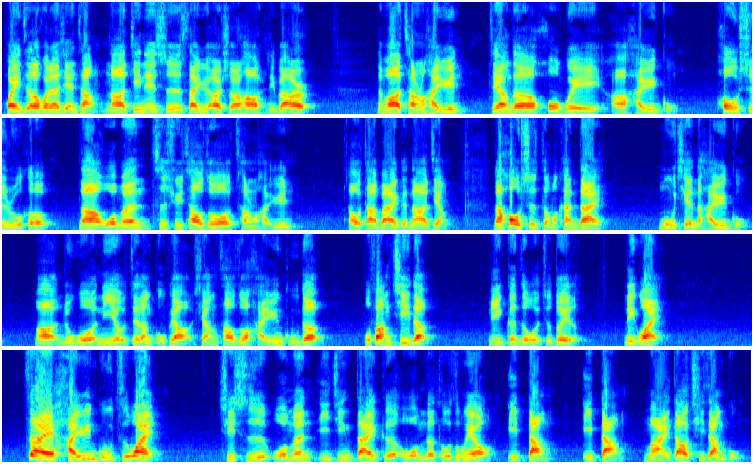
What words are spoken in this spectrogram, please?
欢迎再度回到现场。那今天是三月二十二号，礼拜二。那么长荣海运这样的货柜啊海运股后市如何？那我们持续操作长荣海运。然后坦白跟大家讲，那后市怎么看待目前的海运股啊？如果你有这张股票想操作海运股的，不放弃的，您跟着我就对了。另外，在海运股之外，其实我们已经带个我们的投资朋友一档一档买到起涨股。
